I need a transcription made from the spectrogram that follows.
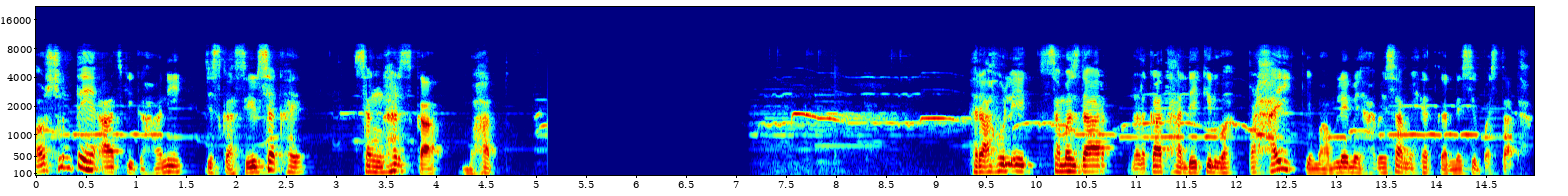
और सुनते हैं आज की कहानी जिसका शीर्षक है, संघर्ष का महत्व। राहुल एक समझदार लड़का था, लेकिन वह पढ़ाई के मामले में हमेशा मेहनत करने से बचता था।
